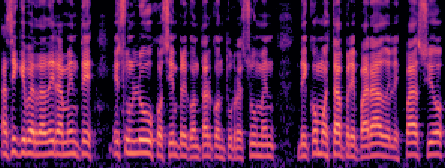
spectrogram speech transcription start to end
Así que verdaderamente es un lujo siempre contar con tu resumen de cómo está preparado el espacio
